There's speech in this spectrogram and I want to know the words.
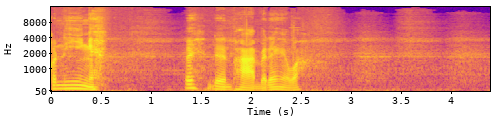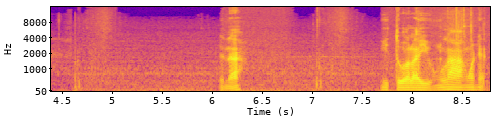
ก็นี่ไง เฮ้ย เดินผ่านไปได้ไงวะ เดี๋ยวนะ มีตัวอะไรอยู่ข้างล่างวะเนี่ย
